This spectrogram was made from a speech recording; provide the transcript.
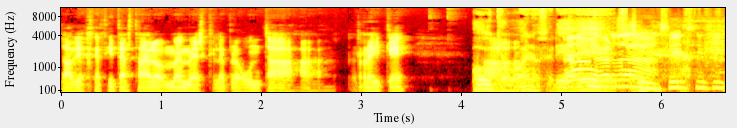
la viejecita esta de los memes que le pregunta a Rey qué. Uy, qué bueno sería. Ah, es verdad, sí, sí, sí.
